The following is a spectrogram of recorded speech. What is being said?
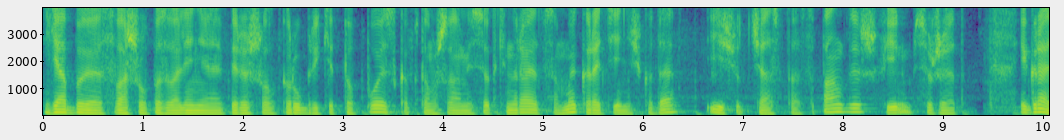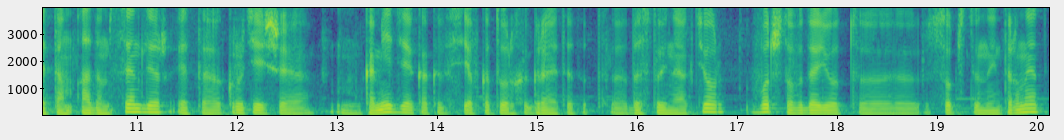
Я бы, с вашего позволения, перешел к рубрике топ-поиска, потому что вам все-таки нравится. Мы коротенечко, да? Ищут часто спанглиш, фильм, сюжет. Играет там Адам Сэндлер, это крутейшая комедия, как и все, в которых играет этот э, достойный актер. Вот что выдает, э, собственно, интернет.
